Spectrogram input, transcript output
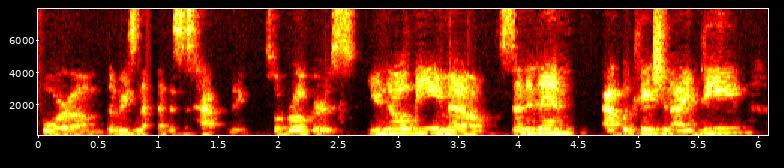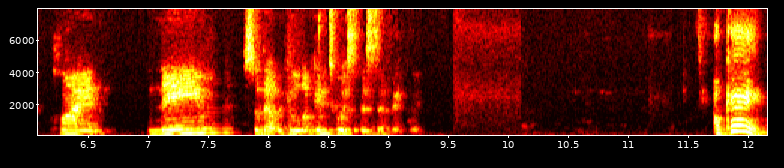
for um, the reason that this is happening. So brokers, you know the email, send it in, application ID, client name, so that we can look into it specifically. Okay,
